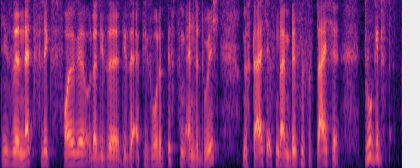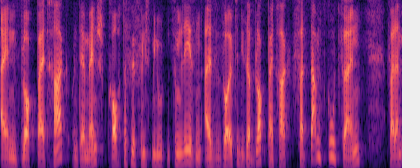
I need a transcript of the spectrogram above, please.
diese Netflix-Folge oder diese, diese Episode bis zum Ende durch. Und das Gleiche ist in deinem Business das Gleiche. Du gibst einen Blogbeitrag und der Mensch braucht dafür fünf Minuten zum Lesen. Also sollte dieser Blogbeitrag verdammt gut sein, weil am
